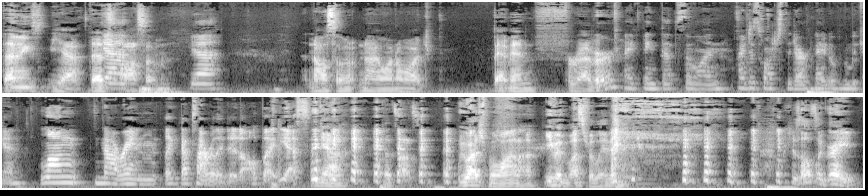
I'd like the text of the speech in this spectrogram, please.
That makes yeah, that's Yeah. awesome. Yeah, And also now I want to watch Batman Forever. I think that's the one. I just watched The Dark Knight over the weekend. Long, not random, like that's not related at all, but yes. Yeah, that's awesome. We watched Moana, even less related, which is also great.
